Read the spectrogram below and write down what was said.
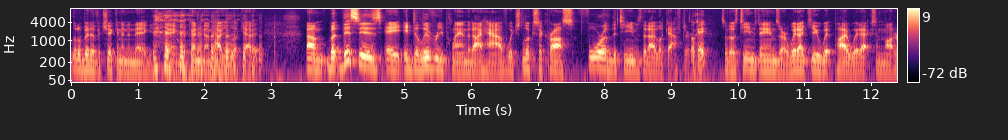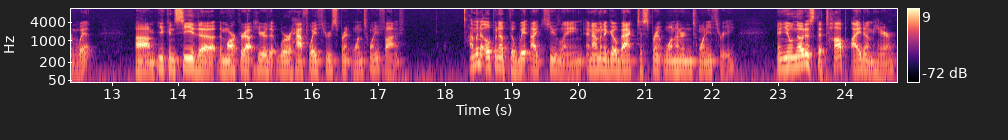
little bit of a chicken and an egg thing, depending on how you look at it. Um, but this is a, a delivery plan that I have, which looks across four of the teams that I look after. Okay. So those teams' names are WitIQ, WitPy, WitX, and Modern Wit. Um, you can see the, the marker out here that we're halfway through sprint 125. I'm going to open up the WIT IQ lane and I'm going to go back to sprint 123. And you'll notice the top item here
